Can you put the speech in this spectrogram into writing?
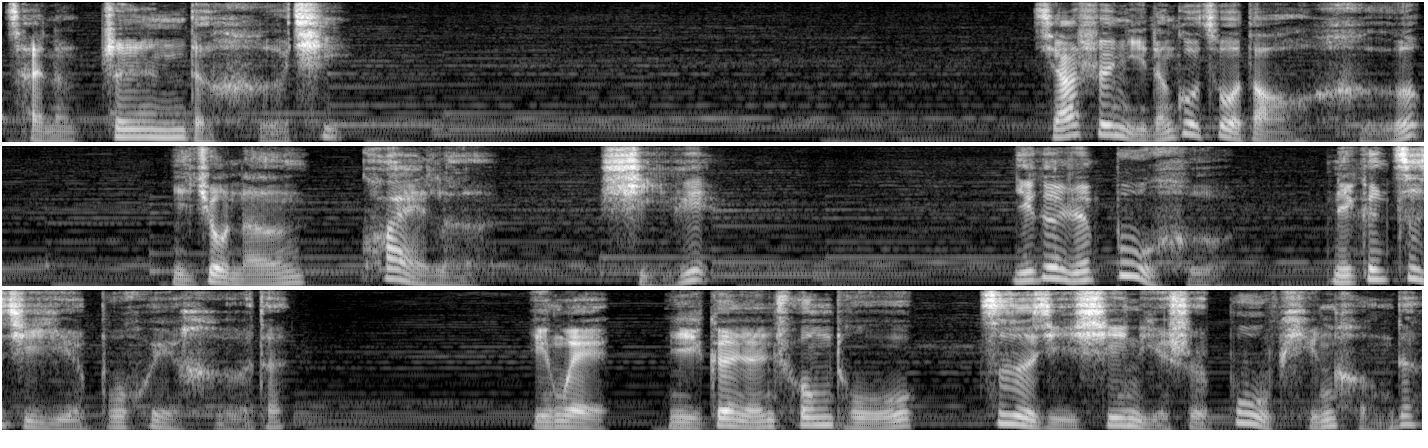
才能真的和气。假使你能够做到和，你就能快乐、喜悦。你跟人不和，你跟自己也不会和的，因为你跟人冲突，自己心里是不平衡的。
